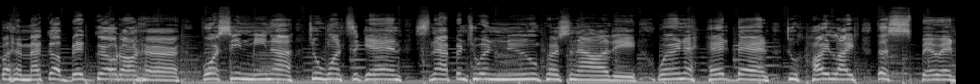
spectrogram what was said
but Himeka big girled on her, forcing Mina to once again snap into a new personality, wearing a headband to highlight the spirit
